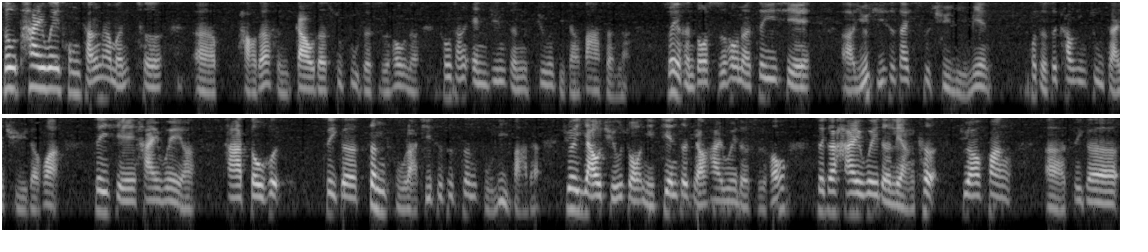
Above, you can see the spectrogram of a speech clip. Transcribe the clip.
所以太位通常他们车呃跑得很高的速度的时候呢。通常 engine 声就会比较大声了，所以很多时候呢，这一些啊，尤其是在市区里面，或者是靠近住宅区的话，这些 highway 啊，它都会这个政府啦，其实是政府立法的，就会要求说，你建这条 highway 的时候，这个 highway 的两侧就要放呃这个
